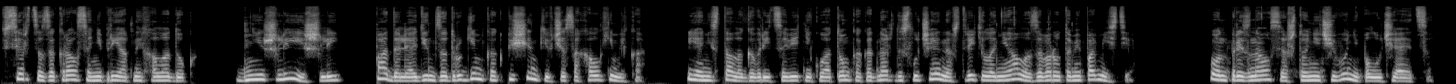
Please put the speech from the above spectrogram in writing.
В сердце закрался неприятный холодок. Дни шли и шли, падали один за другим, как песчинки в часах алхимика. Я не стала говорить советнику о том, как однажды случайно встретила Ниала за воротами поместья. Он признался, что ничего не получается.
